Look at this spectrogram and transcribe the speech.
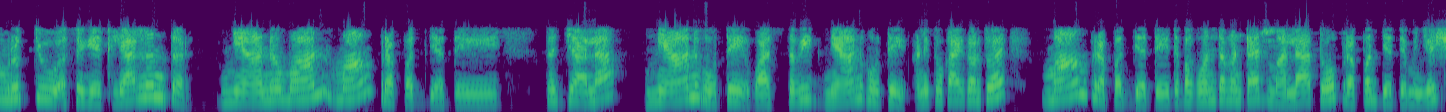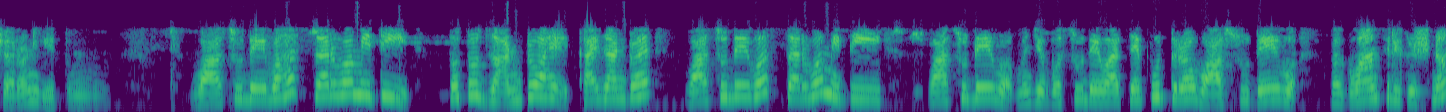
मृत्यू असे घेतल्यानंतर ज्ञानवान माम प्रपद्यते. तर ज्याला ज्ञान होते वास्तविक ज्ञान होते आणि तो काय करतोय? माम प्रपद्यते. तर भगवंत म्हणतात मला तो प्रपद्यते म्हणजे शरण येतो. वासुदेव सर्वमिती. तो तो जाणतो आहे. काय जाणतोय? वासुदेव सर्वमिती. वासुदेव म्हणजे वसुदेवाचे पुत्र वासुदेव. भगवान श्रीकृष्ण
